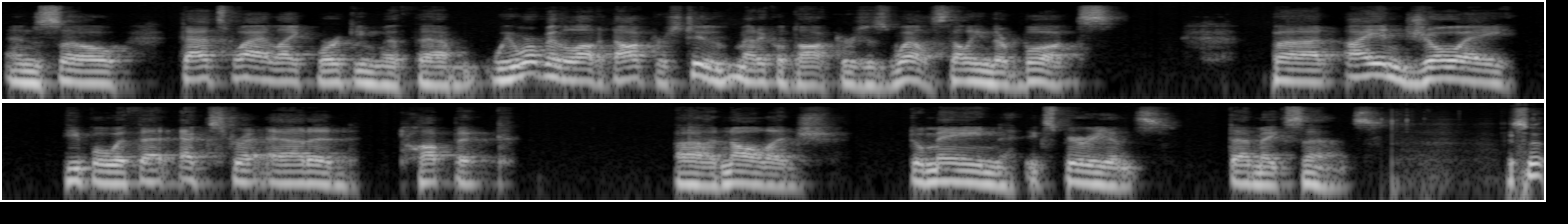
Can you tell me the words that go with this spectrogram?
And so that's why I like working with them. We work with a lot of doctors too, medical doctors as well, selling their books. But I enjoy people with that extra added topic uh, knowledge, domain experience. That makes sense. So,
